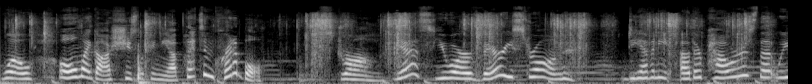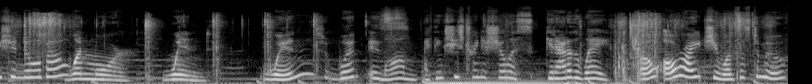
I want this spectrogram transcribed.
Whoa, oh my gosh, she's looking me up. That's incredible. Strong. Yes, you are very strong. Do you have any other powers that we should know about? One more. Wind. Wind? What is. Mom, I think she's trying to show us. Get out of the way. Oh, alright, she wants us to move.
